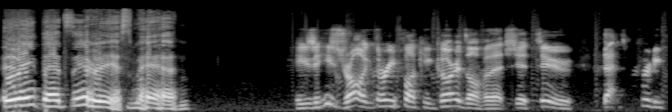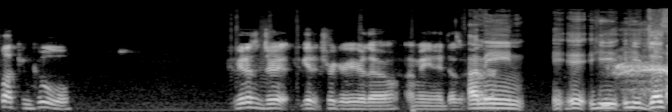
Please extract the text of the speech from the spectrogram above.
It ain't that serious, man. He's he's drawing three fucking cards off of that shit too. That's pretty fucking cool. If he doesn't get a trigger here, though, I mean, it doesn't. I mean, it, it, he he just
